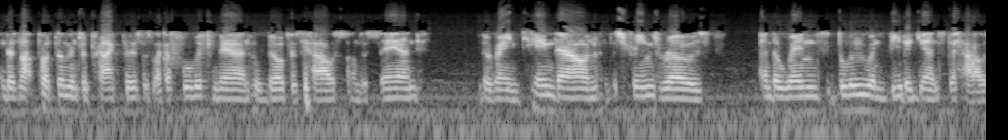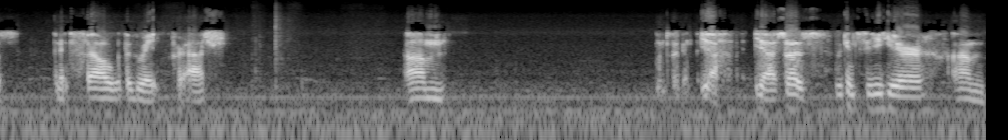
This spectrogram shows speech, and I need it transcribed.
and does not put them into practice is like a foolish man who built his house on the sand. The rain came down, the streams rose, and the winds blew and beat against the house, and it fell with a great crash. Um, one second. Yeah, yeah. So as we can see here, um,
